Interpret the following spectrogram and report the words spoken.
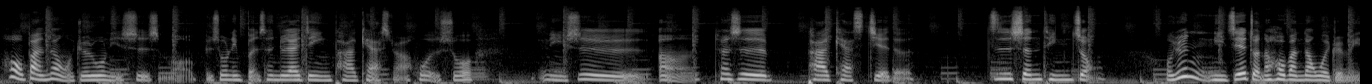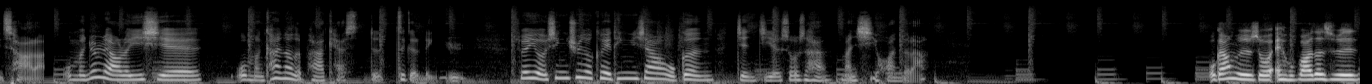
后半段，我觉得如果你是什么，比如说你本身就在经营 Podcast 啊，或者说你是嗯，算是 Podcast 界的。资深听众，我觉得你直接转到后半段，我也觉得没差啦。我们就聊了一些我们看到的 podcast 的这个领域，所以有兴趣的可以听一下。我个人剪辑的时候是还蛮喜欢的啦。我刚刚不是说，哎，我不知道这是不是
